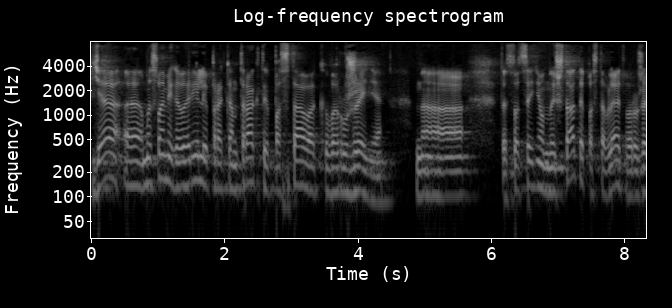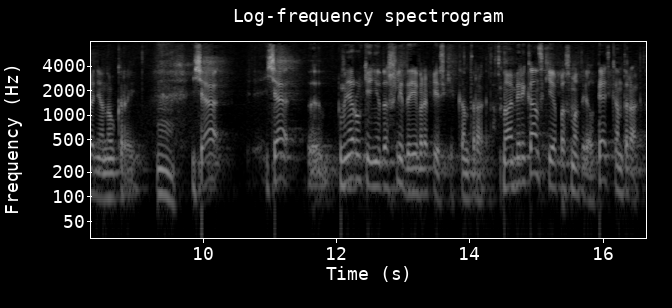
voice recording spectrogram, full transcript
Я, э, мы с вами говорили про контракты поставок вооружения на то есть вот Соединенные Штаты поставляют вооружение на Украину. Я, я, э, у меня руки не дошли до европейских контрактов, но американские я посмотрел, пять контрактов.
